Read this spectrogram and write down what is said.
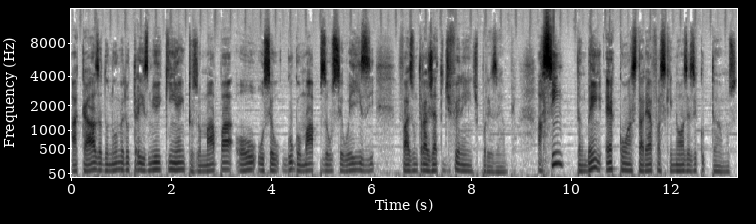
à casa do número 3500. O mapa ou o seu Google Maps ou o seu Waze faz um trajeto diferente, por exemplo. Assim também é com as tarefas que nós executamos.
